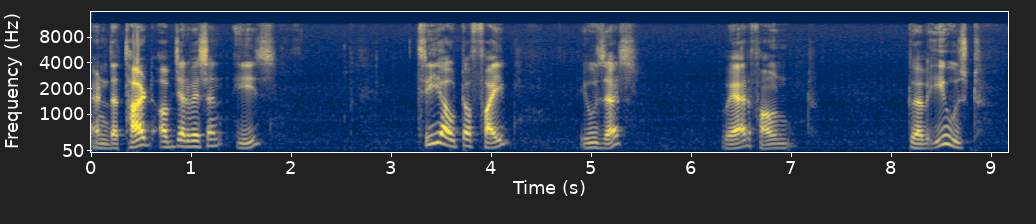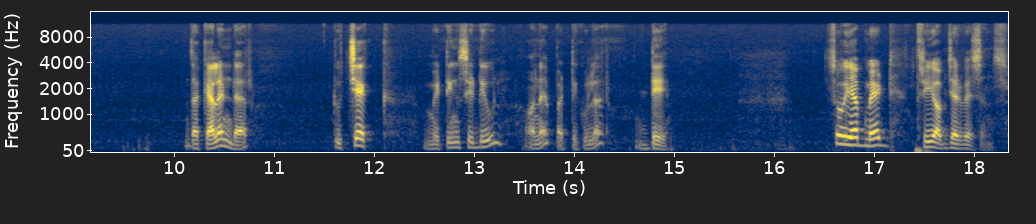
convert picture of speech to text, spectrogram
And the third observation is 3 out of 5 users were found to have used the calendar to check meeting schedule on a particular day. So, we have made three observations.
